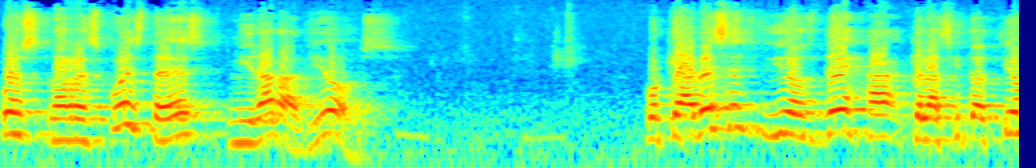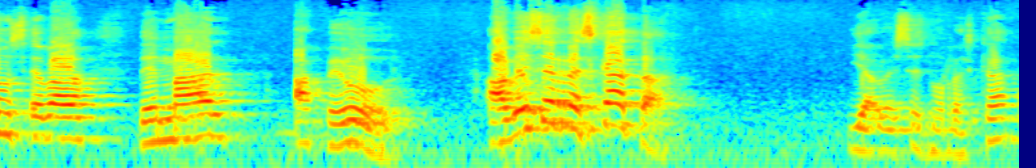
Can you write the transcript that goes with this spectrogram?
Pues la respuesta es mirar a Dios. Porque a veces Dios deja que la situación se va de mal a peor. A veces rescata y a veces no rescata.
